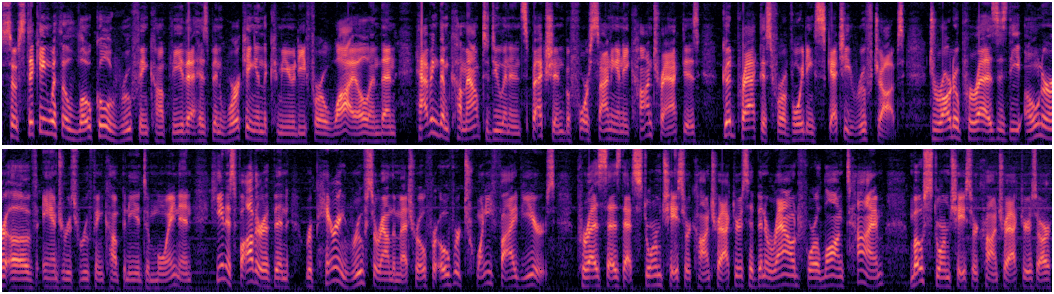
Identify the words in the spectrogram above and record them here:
So sticking with a local roofing company that has been working in the community for a while and then having them come out to do an inspection before signing any contract is good practice for avoiding sketchy roof jobs. Gerardo Perez is the owner of Andrews Roofing Company in Des Moines and he and his father have been repairing roofs around the metro for over 25 years. Perez says that storm chaser contractors have been around for a long time. Most storm chaser contractors are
